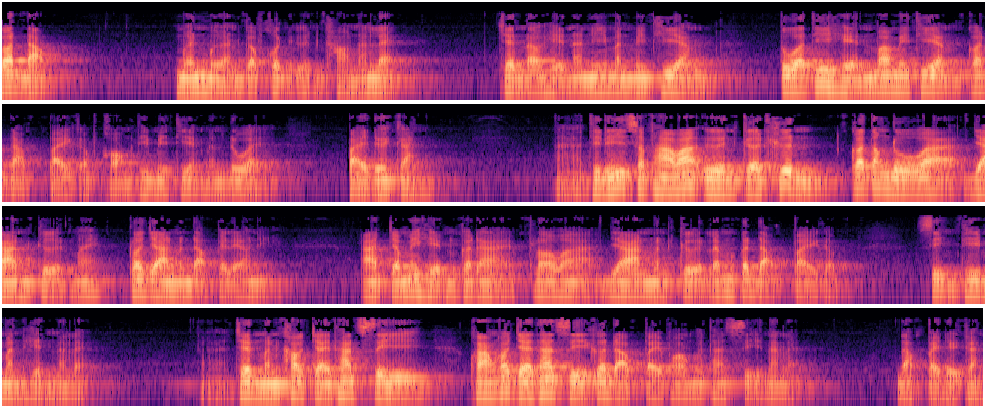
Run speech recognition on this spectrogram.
ก็ดับเหมือนเหมือนกับคนอื่นเขานั่นแหละ เช่นเราเห็นอันนี้มันไม่เที่ยง ตัวที่เห็นว่าไม่เที่ยงก็ดับไปกับของที่ไม่เที่ยงนั้นด้วย ไปด้วยกันทีนี้สภาวะอื่นเกิดขึ้น ก็ต้องดูว่ายานเกิดไหมเพราะยานมันดับไปแล้วนี่ อาจจะไม่เห็นก็ได้ เพราะว่ายานมันเกิดแล้วมันก็ดับไปกับสิ่งที่มันเห็นนั่นแหละ เช่นมันเข้าใจธาตุสี่ความเข้าใจธาตุสี่ก็ดับไปพร้อมกับธาตุสี่นั่นแหละ ดับไปด้วยกัน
